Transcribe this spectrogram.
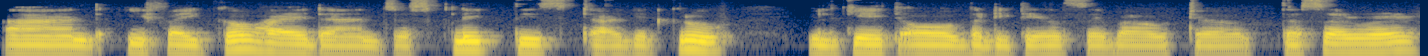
And if I go ahead and just click this target group you'll get all the details about uh, the server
